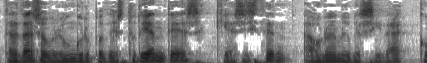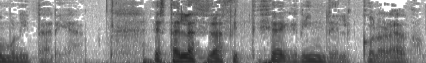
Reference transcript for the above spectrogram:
Trata sobre un grupo de estudiantes que asisten a una universidad comunitaria. Está en la ciudad ficticia de Grindel, Colorado.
